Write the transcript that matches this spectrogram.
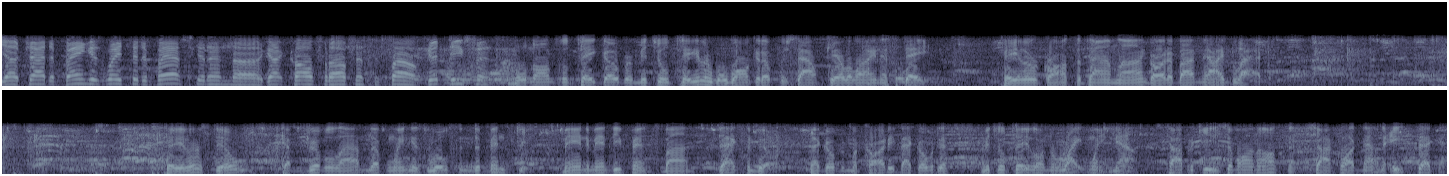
Yeah, tried to bang his way to the basket and uh, got called for the offensive foul. Good defense. Bulldogs will take over. Mitchell Taylor will walk it up for South Carolina State. Taylor across the timeline, guarded by Niblack. Taylor still kept the dribble alive. Left wing is Wilson Dubinsky. Man-to-man defense by Jacksonville. Back over to McCarty. Back over to Mitchell Taylor on the right wing now. Top of the key, Simon Austin. Shot clock down to eight seconds.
